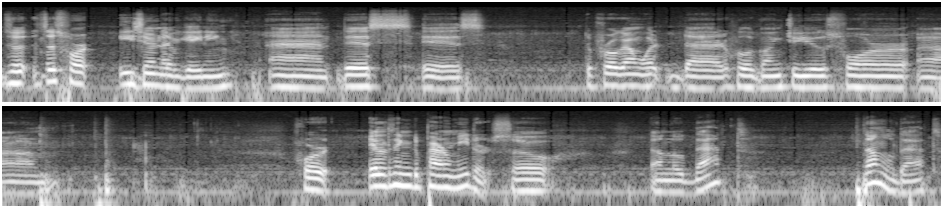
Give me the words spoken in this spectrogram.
ju just for easier navigating. And this is the program what that we're going to use for um, for editing the parameters. So download that. Download that.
